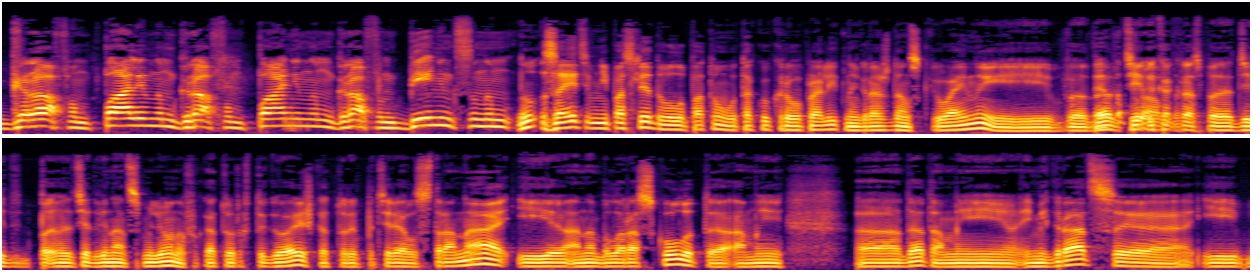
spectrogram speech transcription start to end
графом Палиным, графом Паниным, графом Беннингсоном. Ну, за этим не последовало потом вот такой кровопролитной гражданской войны. И да, те, как раз те 12 миллионов, о которых ты говоришь, которые потеряла страна, и она была расколота, а мы, э, да, там и эмиграция, и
